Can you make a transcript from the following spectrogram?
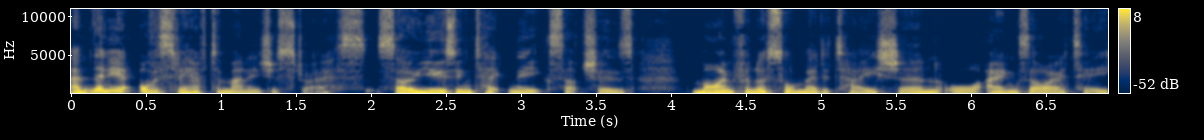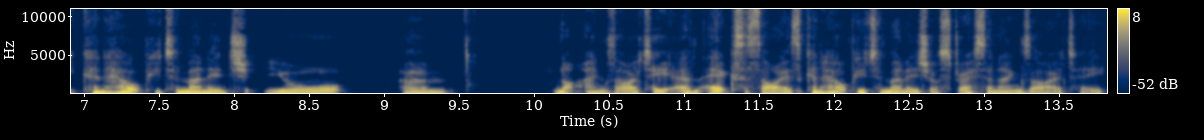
And then you obviously have to manage your stress. So, using techniques such as mindfulness or meditation or anxiety can help you to manage your, um, not anxiety, and um, exercise can help you to manage your stress and anxiety.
